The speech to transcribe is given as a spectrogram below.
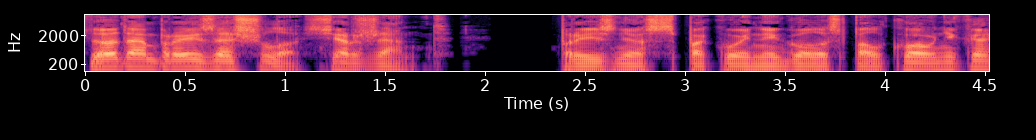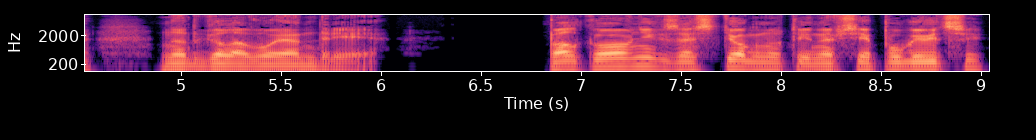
Что там произошло, сержант? — произнес спокойный голос полковника над головой Андрея. Полковник, застегнутый на все пуговицы,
